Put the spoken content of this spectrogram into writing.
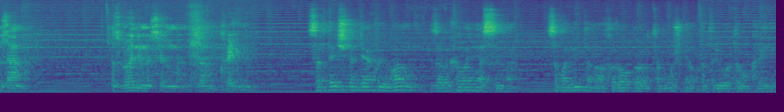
за Збройними силами, за Україну. Сердечно дякую вам за виховання сина, самовідданого, хороброго та мужнього патріота України.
